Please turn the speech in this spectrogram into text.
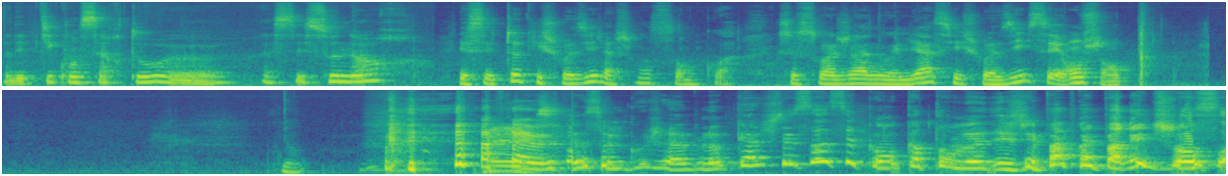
on a des petits concertos assez sonores. Et c'est eux qui choisissent la chanson, quoi. Que ce soit Jeanne ou Elias, ils choisissent et on chante. Non. D'un seul coup, j'ai un blocage, c'est ça, c'est quand, quand on me. et J'ai pas préparé une chanson.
